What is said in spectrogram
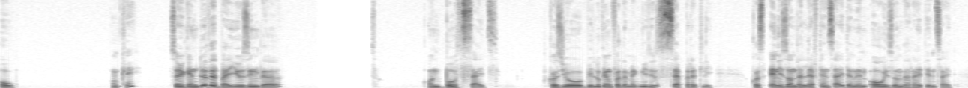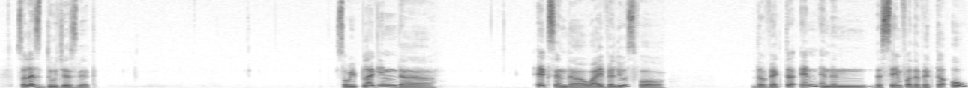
O. Okay? So you can do that by using the on both sides because you'll be looking for the magnitudes separately because n is on the left hand side and then O is on the right hand side. So let's do just that. So we plug in the x and the y values for the vector n and then the same for the vector O.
